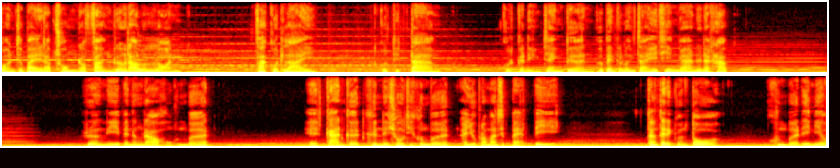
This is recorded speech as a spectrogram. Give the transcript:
ก่อนจะไปรับชมรับฟังเรื่องราวหลอนๆ ฝากกดไลค์ กดติดตาม กดกระดิ่งแจ้งเตือน เพื่อเป็นกำลังใจให้ทีมงานด้วยนะครับ เรื่องนี้เป็นเรื่องราวของคุณเบิร์ตเหตุการณ์เกิดขึ้นในช่วงที่คุณเบิร์ตอายุประมาณ 18 ปี ตั้งแต่เด็กจนโต คุณเบิร์ตได้มีโอ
